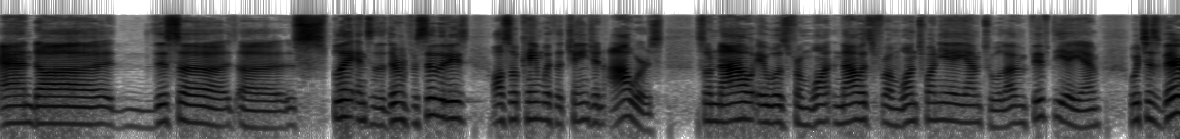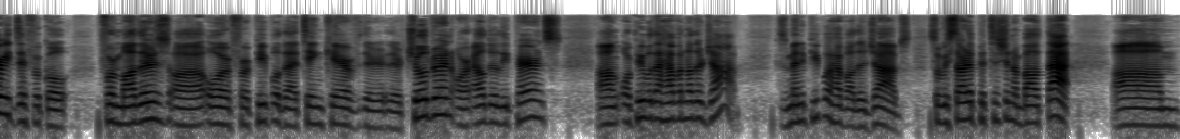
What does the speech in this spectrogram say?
And uh, this uh, uh, split into the different facilities also came with a change in hours. So now it was from one, now it's from 1:20 a.m. to 11:50 a.m., which is very difficult for mothers uh, or for people that take care of their, their children or elderly parents um, or people that have another job, because many people have other jobs. So we started petition about that um,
